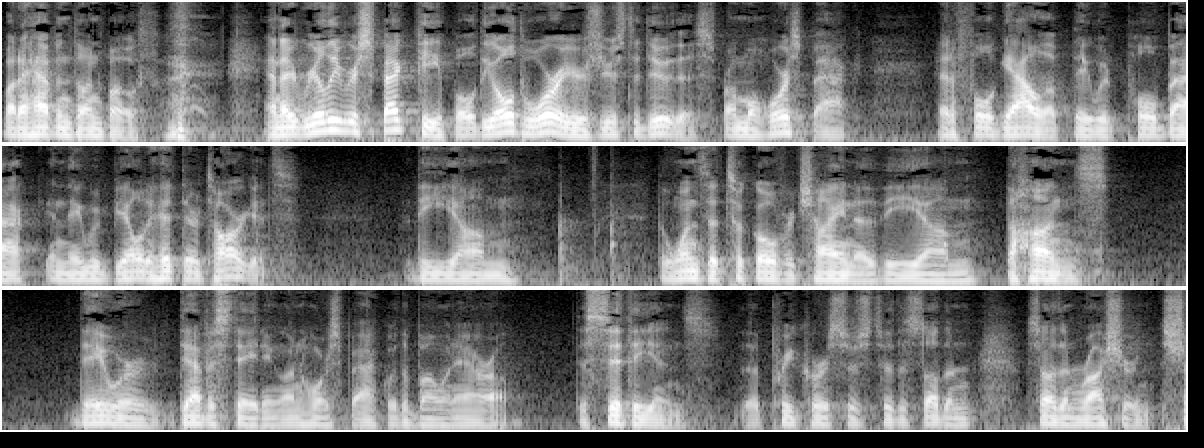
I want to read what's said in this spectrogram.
but I haven't done both. and I really respect people. The old warriors used to do this from a horseback at a full gallop. They would pull back and they would be able to hit their targets. The, um, the ones that took over China, the, um, the Huns, they were devastating on horseback with a bow and arrow. The Scythians, the precursors to the southern, southern, Russian, sh-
